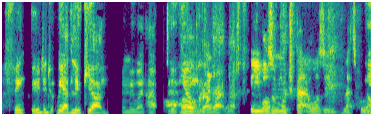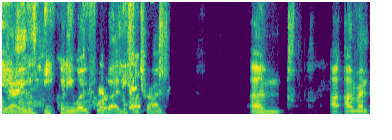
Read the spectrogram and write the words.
I think who did we had Luke Young when we went out. Luke Oh, Young was right back. He wasn't much better, was he? Let's be honest. Yeah, he was equally woeful, but at least he tried. Um, I, I rem-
